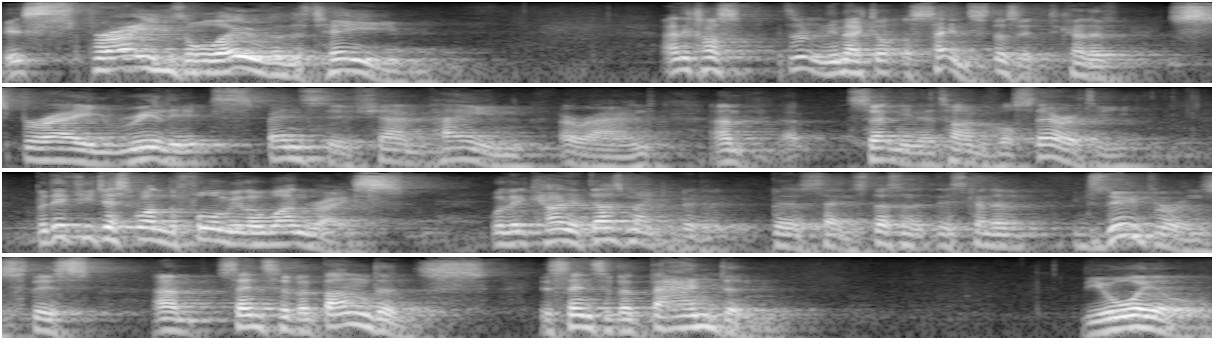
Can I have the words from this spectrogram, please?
it sprays all over the team. And of course, it doesn't really make a lot of sense, does it, to kind of spray really expensive champagne around, um, certainly in a time of austerity. But if you just won the Formula One race, well, it kind of does make a bit of, bit of sense, doesn't it? This kind of exuberance, this um, sense of abundance, this sense of abandon. The oil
